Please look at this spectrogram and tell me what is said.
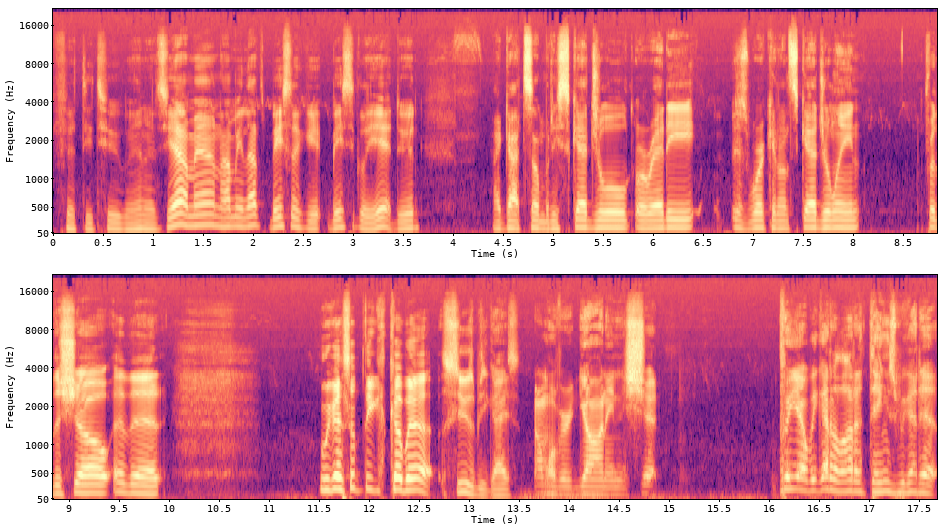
52 minutes. Yeah, man. I mean, that's basically basically it, dude. I got somebody scheduled already. Just working on scheduling for the show, and then we got some things coming up. Excuse me, guys. I'm over yawning and shit. But yeah, we got a lot of things we got to.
